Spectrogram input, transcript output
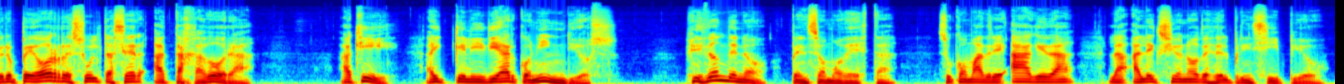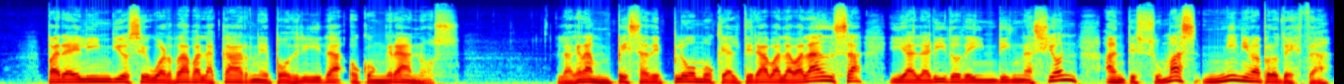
pero peor resulta ser atajadora. Aquí hay que lidiar con indios. ¿Y dónde no? pensó Modesta. Su comadre Águeda la aleccionó desde el principio. Para el indio se guardaba la carne podrida o con granos, la gran pesa de plomo que alteraba la balanza y alarido de indignación ante su más mínima protesta.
